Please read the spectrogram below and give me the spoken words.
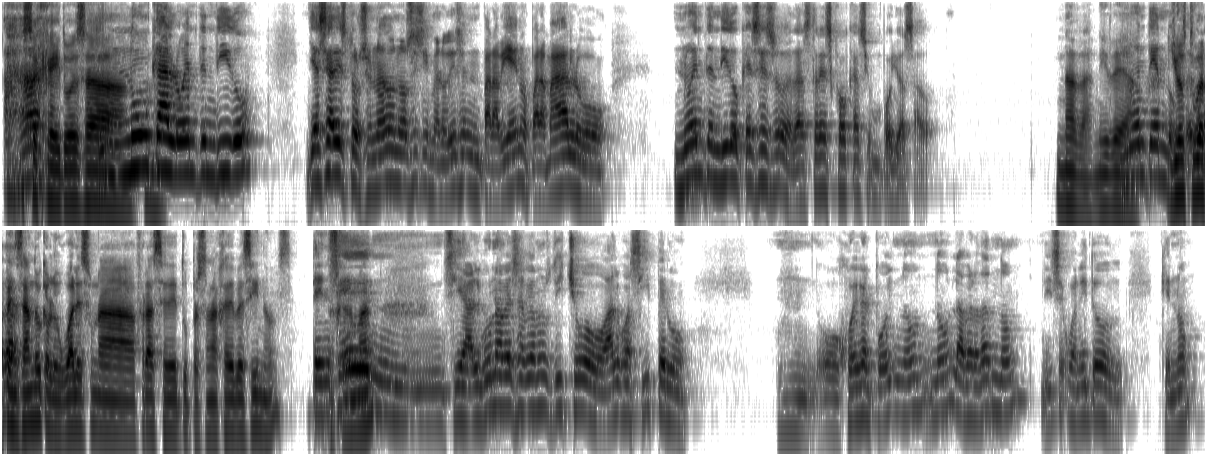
Ajá. Ese hate o esa... Nunca lo he entendido. Ya se ha distorsionado, no sé si me lo dicen para bien o para mal o... No he entendido qué es eso de las tres cocas y un pollo asado. Nada, ni idea. No entiendo, Yo de estuve pensando que lo igual es una frase de tu personaje de vecinos. de Pensé Germán. en si alguna vez habíamos dicho algo así, pero... mm, O juega el pollo. No, no, la verdad no. Dice Juanito que no.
